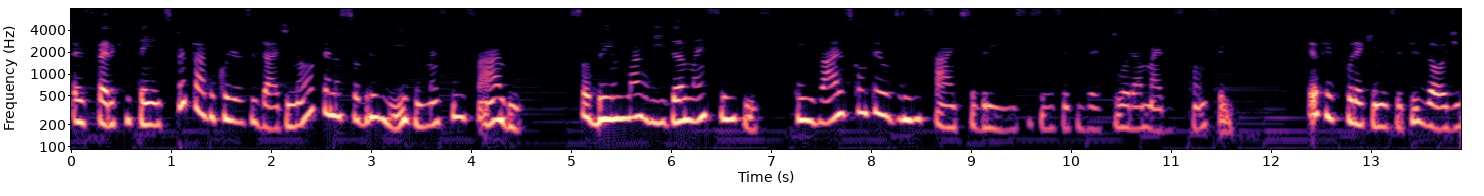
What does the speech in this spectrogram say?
eu espero que tenha despertado curiosidade não apenas sobre o livro, mas quem sabe sobre uma vida mais simples. Tem vários conteúdos no site sobre isso, se você quiser explorar mais esse conceito. Eu fico por aqui nesse episódio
